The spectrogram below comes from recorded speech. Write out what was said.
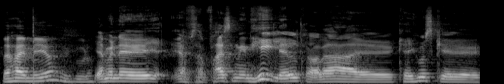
Hvad har I mere, gutter? Jamen, øh, jeg er faktisk sådan en helt ældre, der øh, kan I huske, øh,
